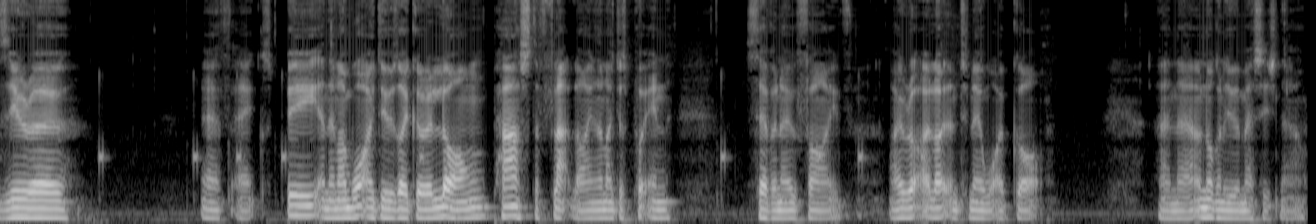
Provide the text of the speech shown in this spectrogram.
zero FXB and then I, what I do is I go along past the flat line and I just put in 705 I, I like them to know what I've got. And uh, I'm not going to do a message now.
